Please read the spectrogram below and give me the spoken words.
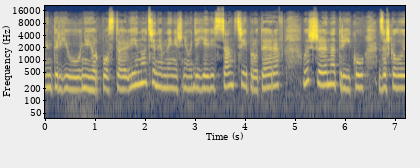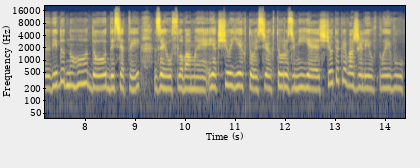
в інтерв'ю Нью-Йорк Пост. Він оцінив нинішню дієвість санкцій проти РФ лише на трійку за шкалою від 1 до 10. За його словами, якщо є хтось, хто розуміє, що таке важелі впливу,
